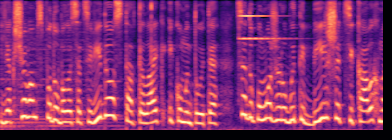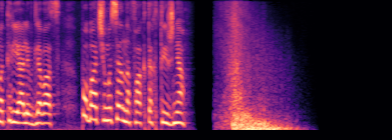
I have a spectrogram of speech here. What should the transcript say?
Якщо вам сподобалося це відео, ставте лайк і коментуйте. Це допоможе робити більше цікавих матеріалів для вас. Побачимося на фактах тижня.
